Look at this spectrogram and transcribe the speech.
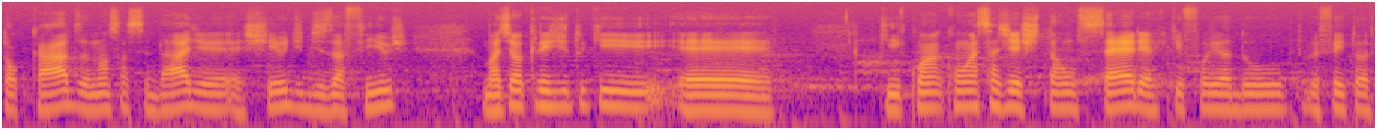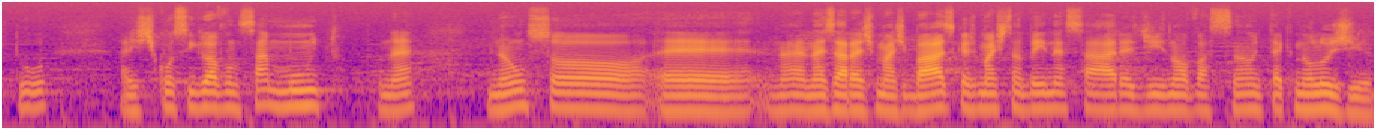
tocados, a nossa cidade é, é cheia de desafios, mas eu acredito que é, que com, a, com essa gestão séria que foi a do prefeito Arthur, a gente conseguiu avançar muito, né? não só é, na, nas áreas mais básicas, mas também nessa área de inovação e tecnologia.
